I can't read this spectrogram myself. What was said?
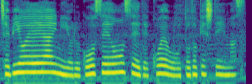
チェビオ AI による合成音声で声をお届けしています。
